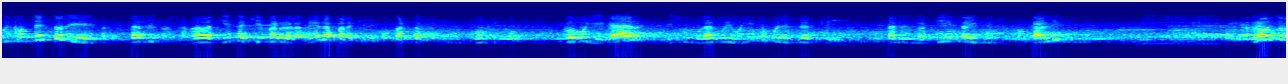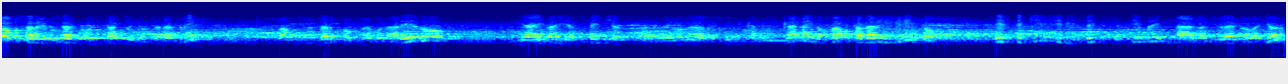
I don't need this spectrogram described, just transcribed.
muy contento de presentarles nuestra nueva tienda aquí en Barrio Alameda para que le compartas al público cómo llegar. Es un lugar muy bonito, puedes ver que está nuestra tienda, hay muchos locales y pronto vamos a regresar con Santos Junior al ring. Vamos a andar por Nuevo Laredo y hay varias fechas alrededor de la República Mexicana y nos vamos a dar el grito este 15 y 16 de septiembre a la ciudad de Nueva York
